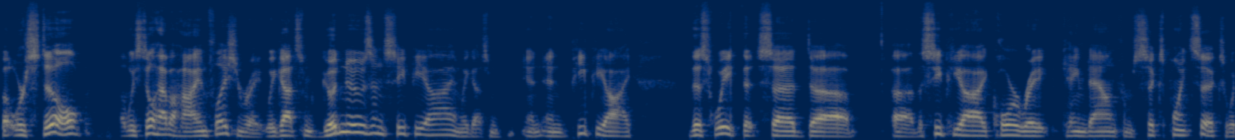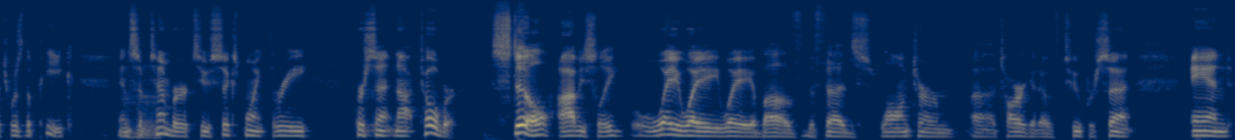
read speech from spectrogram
but we're still we still have a high inflation rate. We got some good news in CPI and we got some in, in PPI this week that said uh, uh, the CPI core rate came down from 6.6, which was the peak in mm-hmm. September, to 6.3% in October. Still, obviously, way, way, way above the Fed's long term uh, target of 2%, and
